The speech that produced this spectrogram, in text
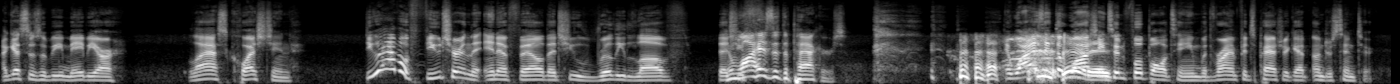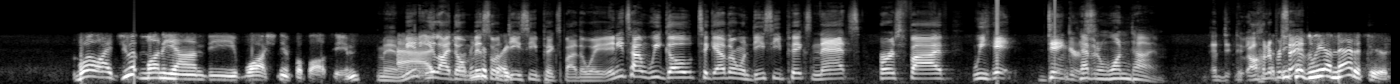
I guess this would be maybe our last question. Do you have a future in the NFL that you really love? That And you, why is it the Packers? and why is it the There it Washington football team with Ryan Fitzpatrick at under center? Well, I do have money on the Washington football team. Man, me and Uh, Eli don't think miss on like- DC picks, by the way. Anytime we go together on DC picks, Nats, first five, we hit dingers. Having one time. A hundred Because we have an attitude.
